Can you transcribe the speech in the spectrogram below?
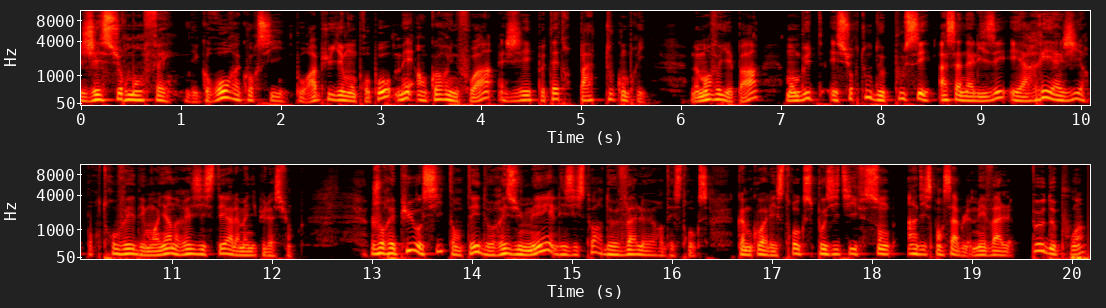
J'ai sûrement fait des gros raccourcis pour appuyer mon propos, mais encore une fois, j'ai peut-être pas tout compris. Ne m'en veuillez pas, mon but est surtout de pousser à s'analyser et à réagir pour trouver des moyens de résister à la manipulation. J'aurais pu aussi tenter de résumer les histoires de valeur des strokes, comme quoi les strokes positifs sont indispensables mais valent peu de points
